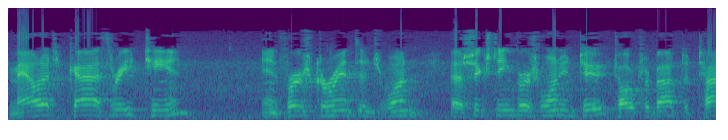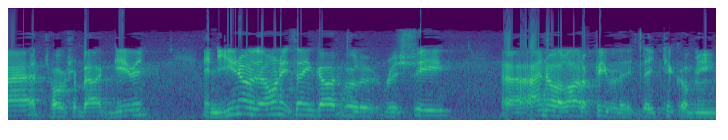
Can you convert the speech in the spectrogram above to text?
Malachi 3.10 and 1 Corinthians 1, uh, 16 verse 1 and 2 talks about the tithe, talks about giving. And you know the only thing God will receive, uh, I know a lot of people, that they tickle me.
